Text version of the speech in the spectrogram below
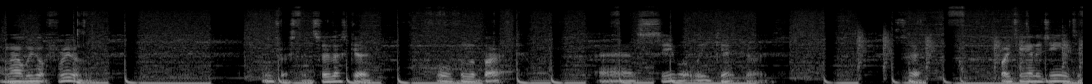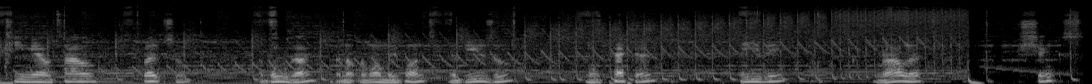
And now we got three of them. Interesting, so let's go. Four from the back and see what we get, guys. So, Fighting Energy into Team Yell Towel, Floatzel, a Ball Guy, but not the one we want, a Buizel, Morpeko, Eevee, Rowlet, Shinx,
